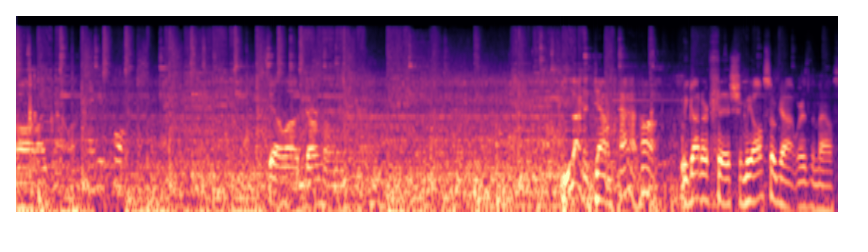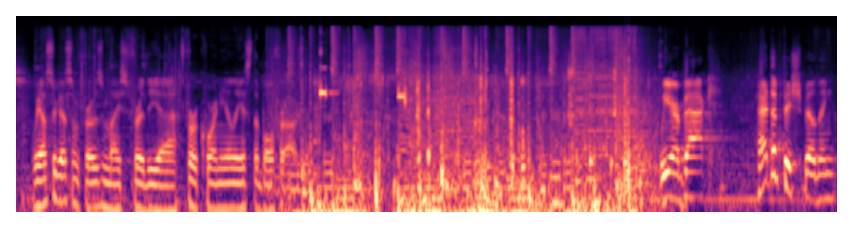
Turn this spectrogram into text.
Oh, I like that one. Maybe four. See a lot of dark on them. You got it down pat, huh? We got our fish, and we also got, where's the mouse? We also got some frozen mice for the, uh, for Cornelius the bullfrog. We are back at the fish building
